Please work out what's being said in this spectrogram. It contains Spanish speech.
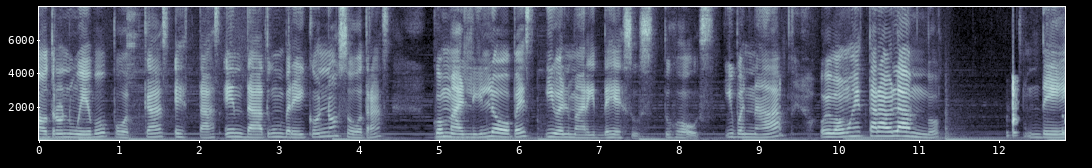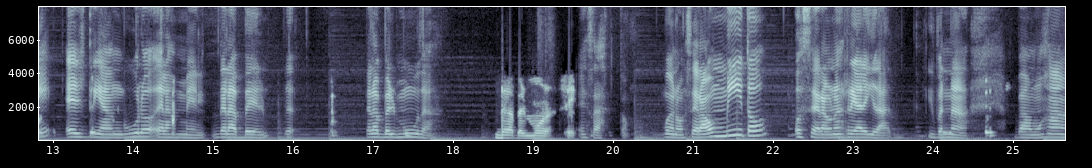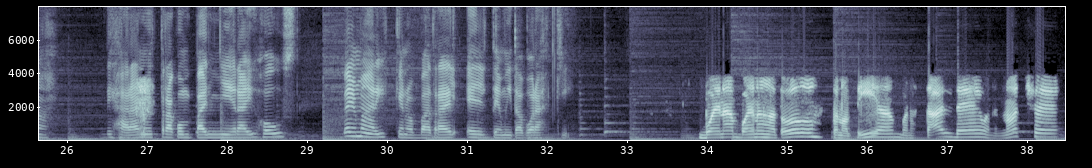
a otro nuevo podcast. Estás en Date un Break con nosotras, con Marlene López y Belmarit de Jesús, tu host. Y pues nada, hoy vamos a estar hablando de el triángulo de las mel, de las de, las Bermudas. De las Bermudas, sí. Exacto. Bueno, ¿será un mito o será una realidad? Y pues nada, vamos a dejar a nuestra compañera y host Belmaris que nos va a traer el temita por aquí. Buenas, buenas a todos, buenos días, buenas tardes, buenas noches.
